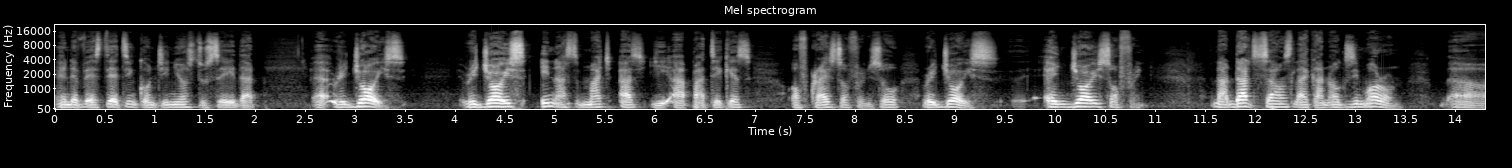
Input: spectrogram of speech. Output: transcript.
and the verse 13 continues to say that uh, rejoice, rejoice in as much as ye are partakers of Christ's suffering. So rejoice, enjoy suffering. Now that sounds like an oxymoron. Uh,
